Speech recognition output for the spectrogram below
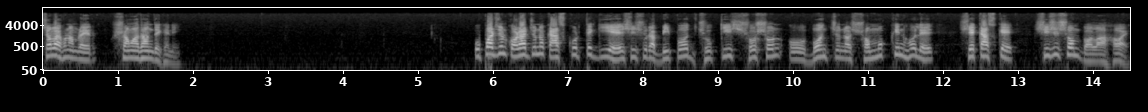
চলো এখন আমরা এর সমাধান দেখে নিই। উপার্জন করার জন্য কাজ করতে গিয়ে শিশুরা বিপদ, ঝুঁকি, শোষণ ও বঞ্চনার সম্মুখীন হলে সে কাজকে শিশুশ্রম বলা হয়।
